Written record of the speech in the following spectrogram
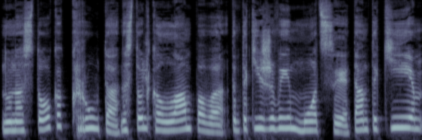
Ну, настолько круто, настолько лампово. Там такие живые эмоции, там такие...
